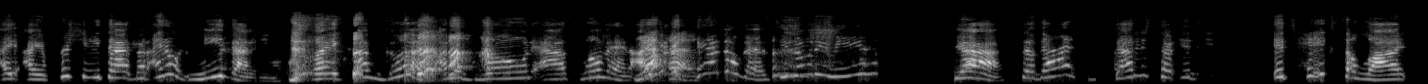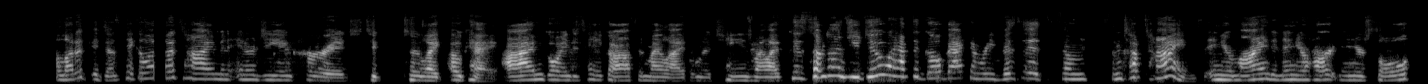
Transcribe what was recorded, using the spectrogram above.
I, I appreciate that, but I don't need that anymore. Like, I'm good. I'm a grown ass woman. Yes. I can handle this. You know what I mean? Yeah. So that that is so it it takes a lot a lot of it does take a lot of time and energy and courage to to like okay i'm going to take off in my life i'm going to change my life because sometimes you do have to go back and revisit some some tough times in your mind and in your heart and in your soul.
